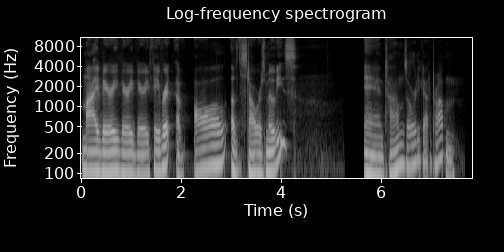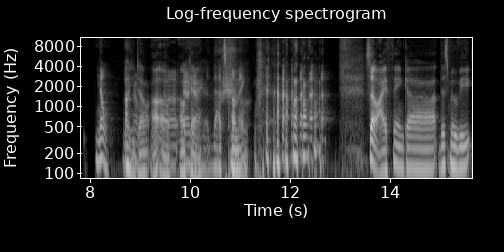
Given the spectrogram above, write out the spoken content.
my very very very favorite of all of the star wars movies and tom's already got a problem No. Oh, no, you don't? Uh-oh. No, no, no, Okay. no. That's coming. so I think uh, this movie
